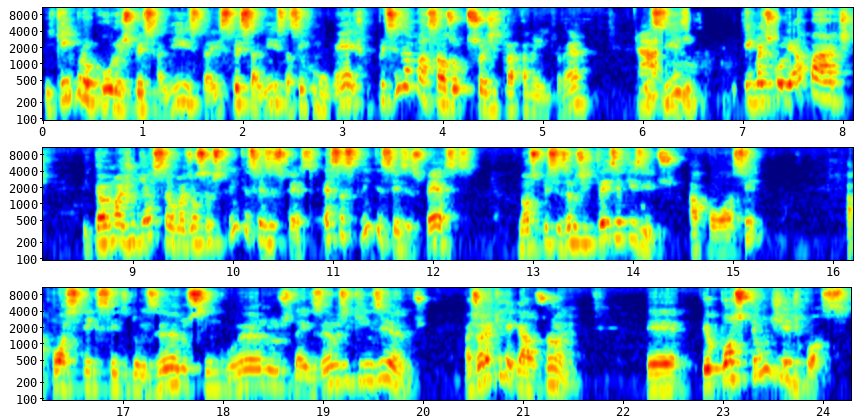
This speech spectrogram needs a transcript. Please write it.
E quem procura um especialista, especialista, assim como um médico, precisa passar as opções de tratamento, né? Ah, precisa. Quem vai escolher a parte. Então é uma judiação, mas nós temos 36 espécies. Essas 36 espécies, nós precisamos de três requisitos: a posse, a posse tem que ser de dois anos, cinco anos, 10 anos e 15 anos. Mas olha que legal, Sônia. É, eu posso ter um dia de posse.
